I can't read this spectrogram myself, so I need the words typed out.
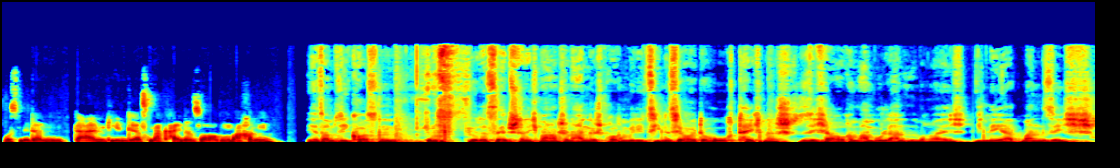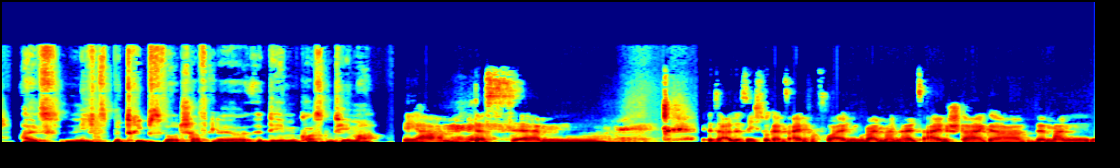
muss mir dann dahingehend erstmal keine Sorgen machen, Jetzt haben Sie die Kosten für das Selbstständigmachen schon angesprochen. Medizin ist ja heute hochtechnisch, sicher auch im ambulanten Bereich. Wie nähert man sich als Nicht-Betriebswirtschaftler dem Kostenthema? Ja, das ähm, ist alles nicht so ganz einfach, vor allen Dingen, weil man als Einsteiger, wenn man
